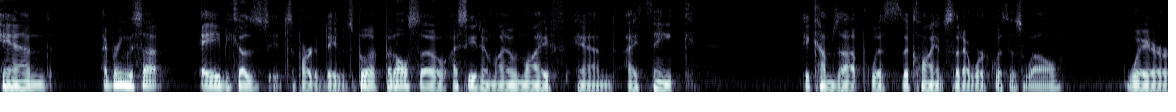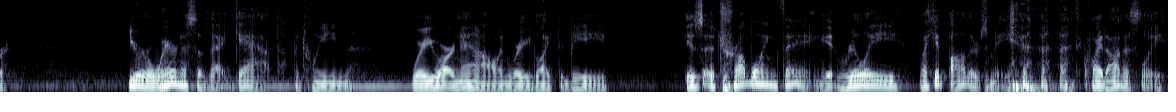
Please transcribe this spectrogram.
And I bring this up, A, because it's a part of David's book, but also I see it in my own life, and I think it comes up with the clients that I work with as well, where your awareness of that gap between where you are now and where you'd like to be is a troubling thing. It really, like, it bothers me, quite honestly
